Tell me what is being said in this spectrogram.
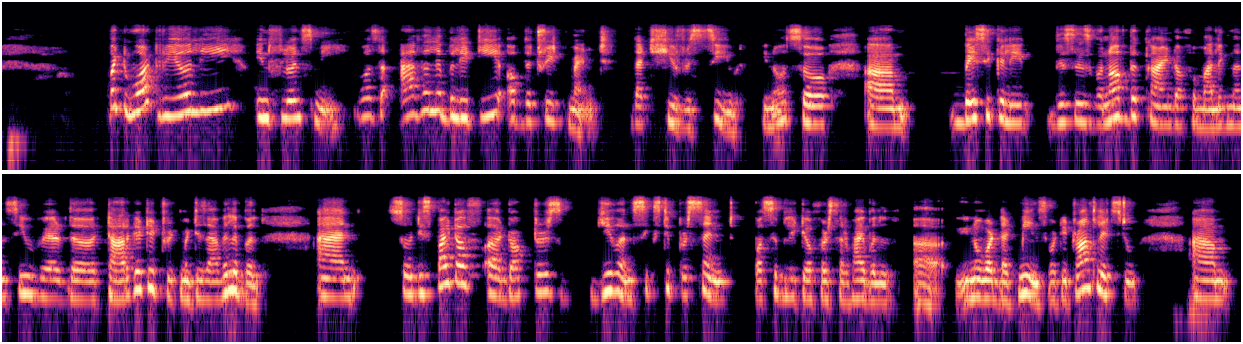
But what really influenced me was the availability of the treatment that she received. You know, so um, basically, this is one of the kind of a malignancy where the targeted treatment is available, and so despite of uh, doctors given 60% possibility of her survival, uh, you know what that means, what it translates to, um,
